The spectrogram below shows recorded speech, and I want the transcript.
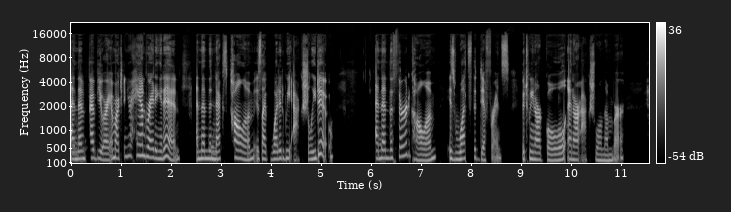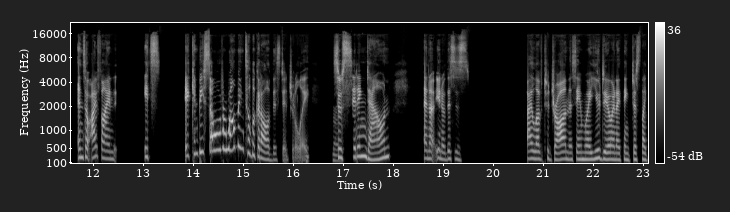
And then February and March, and you're handwriting it in. And then the next column is like, what did we actually do? And then the third column is what's the difference between our goal and our actual number. And so I find it's it can be so overwhelming to look at all of this digitally. Mm-hmm. So sitting down and uh, you know this is I love to draw in the same way you do and I think just like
